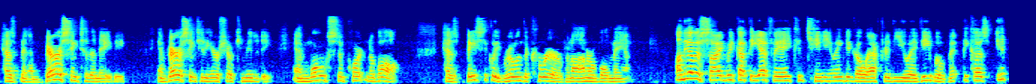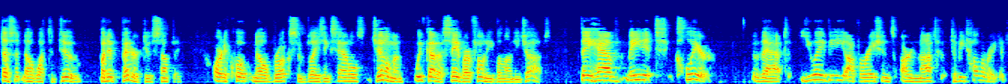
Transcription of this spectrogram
has been embarrassing to the Navy embarrassing to the airshow community, and most important of all, has basically ruined the career of an honorable man. On the other side, we've got the FAA continuing to go after the UAV movement because it doesn't know what to do, but it better do something. Or to quote Mel Brooks in Blazing Saddles, gentlemen, we've got to save our phony baloney jobs. They have made it clear that UAV operations are not to be tolerated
